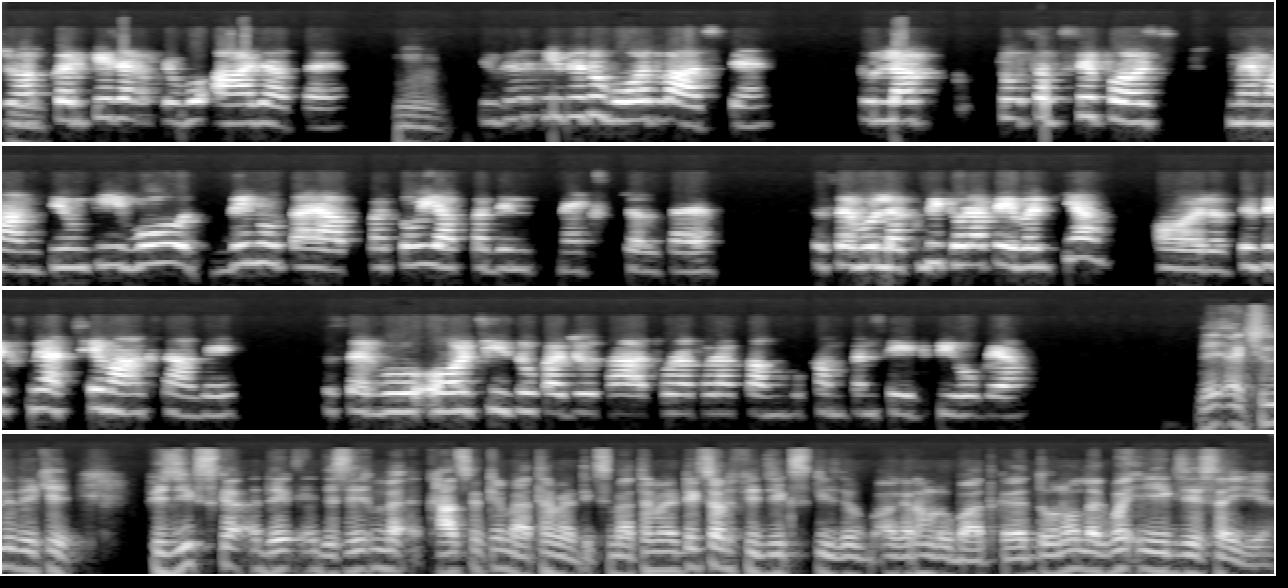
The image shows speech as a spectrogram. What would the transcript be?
जो हम्म। आप करके जाते हो वो आ जाता है। हम्म। क्योंकि सर चीज़ें तो बहुत वास्ट हैं। तो लक तो सबसे फ़र्स्ट मैं मानती हूँ कि वो दिन होता है आपका तो ही आपका दिन नेक्स्ट चलता है। तो सर वो लक भी थोड़ा फेवर किया और फिजिक्स में अच्छे मार्क्स आ गए। तो सर वो और चीज़ों का जो था थोड़ा थोड़ा कम वो कंपनसेट भी हो गया। नहीं एक्चुअली देखिए फिजिक्स का दे, जैसे खास करके मैथमेटिक्स मैथमेटिक्स और फिजिक्स की जो अगर हम लोग बात करें दोनों लगभग एक जैसा ही है।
